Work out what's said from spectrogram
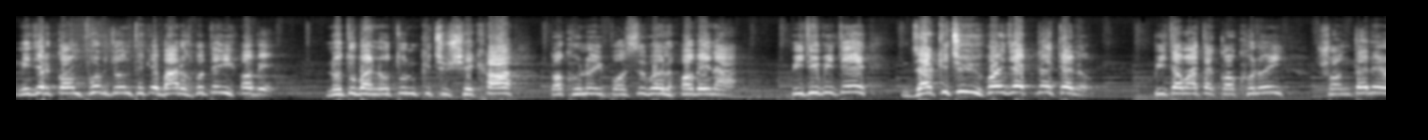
নিজের কমফোর্ট জোন থেকে বার হতেই হবে। নতুবা নতুন কিছু শেখা কখনোই পসিবল হবে না। পৃথিবীতে যা কিছুই হয়ে যাক না কেন পিতামাতা কখনোই সন্তানের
